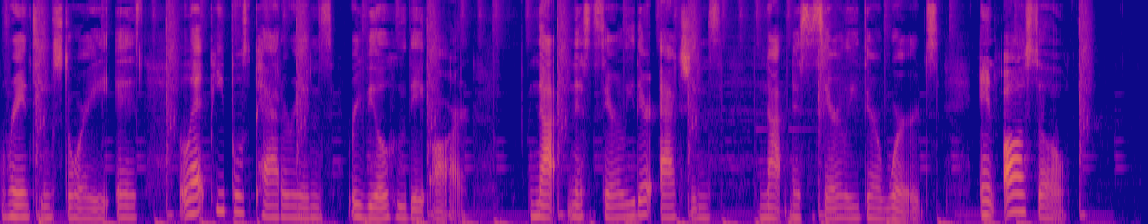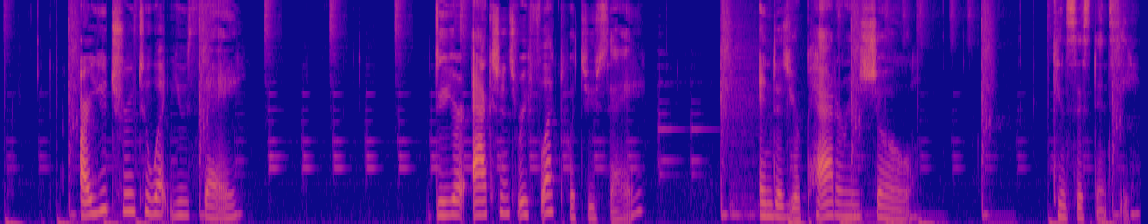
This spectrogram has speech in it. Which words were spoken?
ranting story is let people's patterns reveal who they are, not necessarily their actions, not necessarily their words. And also, are you true to what you say? Do your actions reflect what you say? And does your pattern show consistency?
